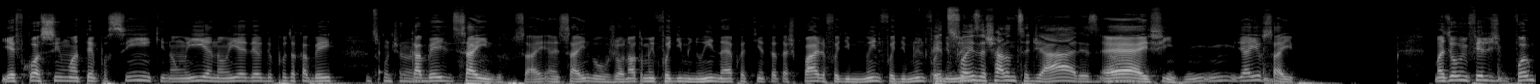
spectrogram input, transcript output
E aí ficou assim um tempo assim, que não ia, não ia, e daí depois eu acabei. Acabei saindo, sai- eh, saindo, o jornal também foi diminuindo, na época tinha tantas páginas, foi diminuindo, foi diminuindo, foi Edições deixaram de ser diárias e diminuindo. tal. É, enfim, hum, e aí eu saí. Mas eu, infeliz, foi,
